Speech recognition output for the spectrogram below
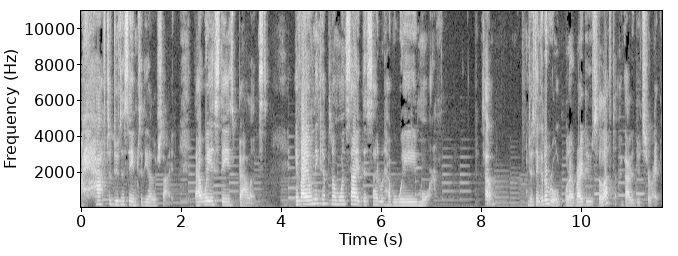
I have to do the same to the other side. That way it stays balanced. If I only kept it on one side, this side would have way more. So just think of the rule. Whatever I do to the left, I got to do to the right.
